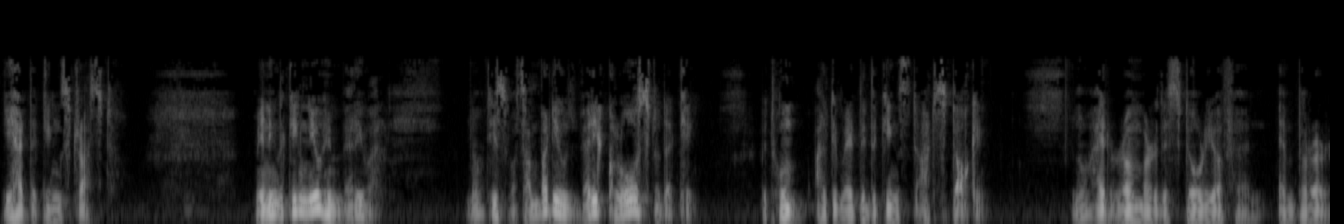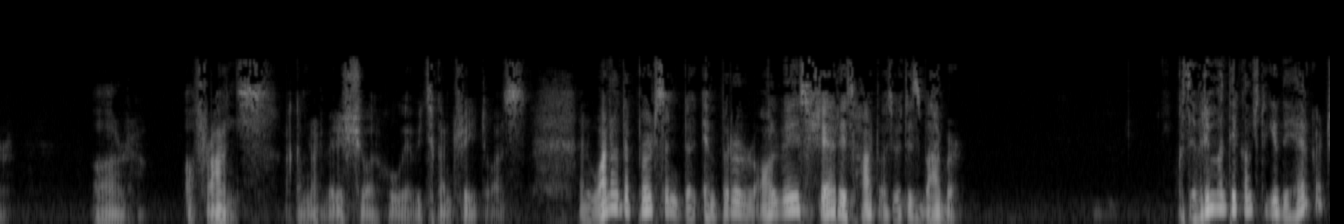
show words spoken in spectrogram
He had the king's trust. Meaning the king knew him very well. No, this was somebody who's very close to the king, with whom ultimately the king starts talking. You know, I remember the story of an emperor or of France. I'm not very sure who, which country it was. And one of the person, the emperor always share his heart was with his barber. Because every month he comes to give the haircut.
